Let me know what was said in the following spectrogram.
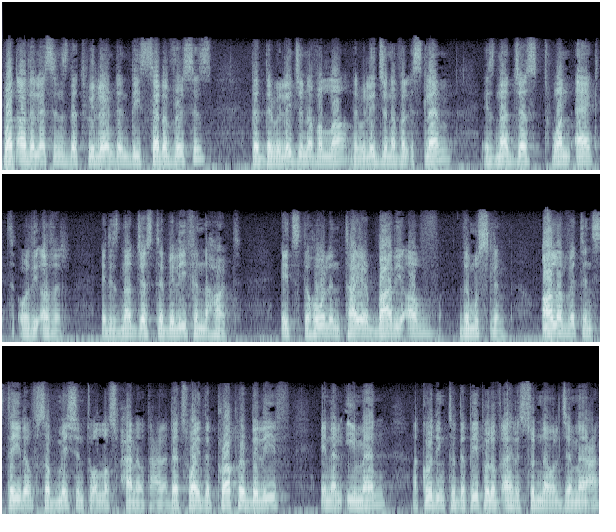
What are the lessons that we learned in these set of verses? That the religion of Allah, the religion of Islam, is not just one act or the other. It is not just a belief in the heart. It's the whole entire body of the Muslim. All of it in state of submission to Allah subhanahu wa ta'ala. That's why the proper belief in Al Iman, according to the people of Ahl Sunnah wal Jama'ah,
